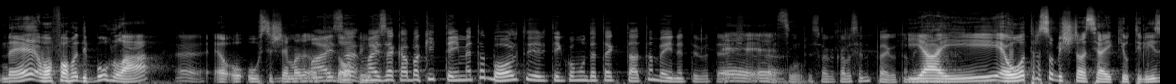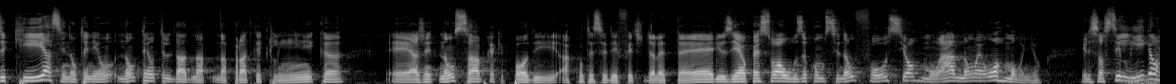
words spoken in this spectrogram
Né, é uma forma de burlar é. é o, o, sistema mas, antidoping. mas acaba que tem metabólito e ele tem como detectar também, né? Teve teste. É, é, sim. O pessoal que acaba sendo pego também. E né? aí é outra substância aí que utiliza que, assim, não tem, nenhum, não tem utilidade na, na prática clínica. É, a gente não sabe o que, é que pode acontecer de efeitos deletérios. E aí o pessoal usa como se não fosse hormônio. Ah, não é um hormônio. Ele só se liga ao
